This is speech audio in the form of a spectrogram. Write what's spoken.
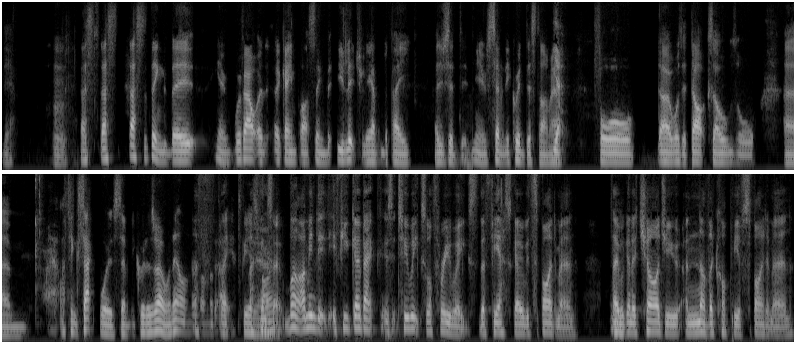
Yeah. That's that's that's the thing. They you know without a, a Game Pass thing that you literally having to pay, as you said, you know seventy quid this time out Yeah. for uh, was it Dark Souls or um I think Sackboy is seventy quid as well, wasn't it on, on the I- play, I think PS5? so. Well, I mean, if you go back, is it two weeks or three weeks? The fiasco with Spider Man they Mm. were going to charge you another copy of Spider Man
